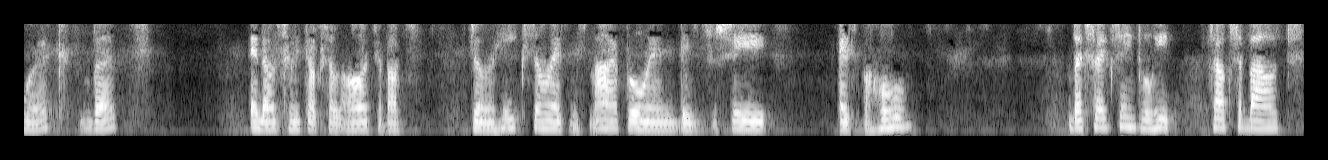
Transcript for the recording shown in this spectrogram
work, but and also he talks a lot about Joan Hickson as Miss Marple and David Suchet as Poirot. But for example, he talks about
